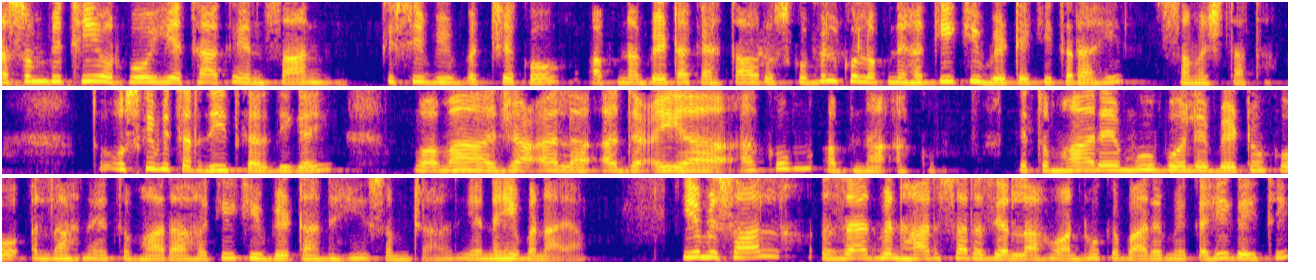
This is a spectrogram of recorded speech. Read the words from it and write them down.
رسم بھی تھی اور وہ یہ تھا کہ انسان کسی بھی بچے کو اپنا بیٹا کہتا اور اس کو بالکل اپنے حقیقی بیٹے کی طرح ہی سمجھتا تھا۔ تو اس کی بھی تردید کر دی گئی۔ وما جا ادیا اکم ابنا اکم کہ تمہارے منہ بولے بیٹوں کو اللہ نے تمہارا حقیقی بیٹا نہیں سمجھا یا نہیں بنایا۔ یہ مثال زید بن حارثہ رضی اللہ عنہ کے بارے میں کہی گئی تھی،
